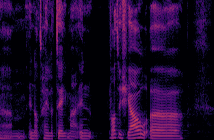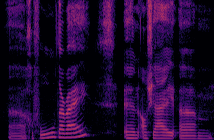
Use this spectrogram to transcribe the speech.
um, en dat hele thema? En wat is jouw uh, gevoel daarbij? En als jij um,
